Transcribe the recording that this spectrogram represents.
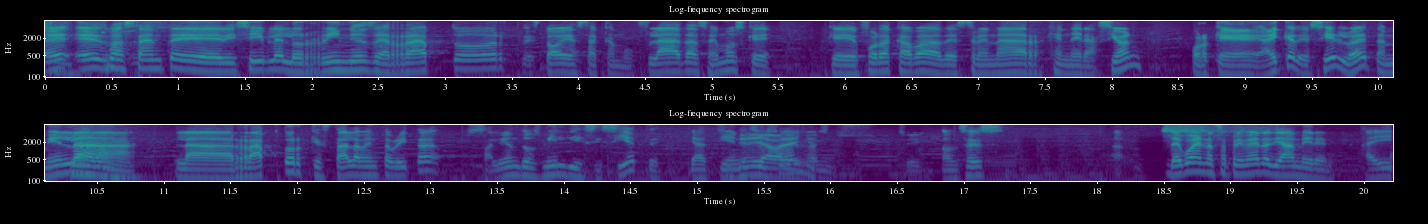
eh, Es, bastante visible los rines de Raptor, pues, todavía está camuflada, sabemos que, que Ford acaba de estrenar generación, porque hay que decirlo, ¿eh? también la la Raptor que está a la venta ahorita salió en 2017. Ya tiene, ya años. Entonces, de buenas a primeras, ya miren, ahí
